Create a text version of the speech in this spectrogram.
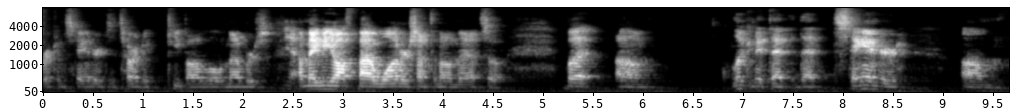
freaking standards. It's hard to keep all the little numbers. Yeah. I may be off by one or something on that. So, but um, looking at that that standard, um,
